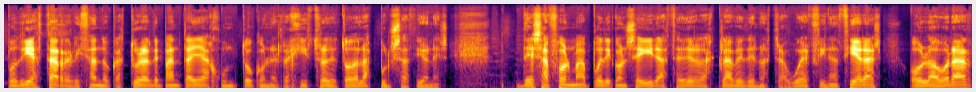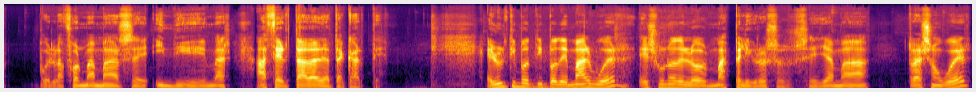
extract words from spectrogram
Podría estar realizando capturas de pantalla junto con el registro de todas las pulsaciones. De esa forma puede conseguir acceder a las claves de nuestras web financieras o elaborar pues, la forma más, eh, más acertada de atacarte. El último tipo de malware es uno de los más peligrosos. Se llama ransomware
